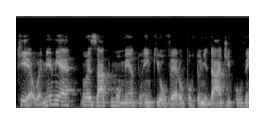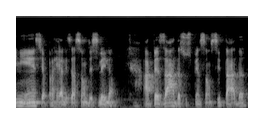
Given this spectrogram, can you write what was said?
que é o MME, no exato momento em que houver oportunidade e conveniência para a realização desse leilão. Apesar da suspensão citada,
